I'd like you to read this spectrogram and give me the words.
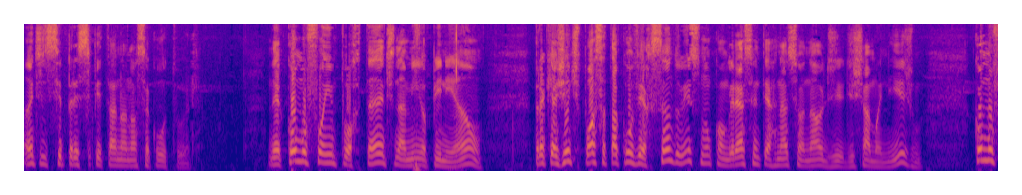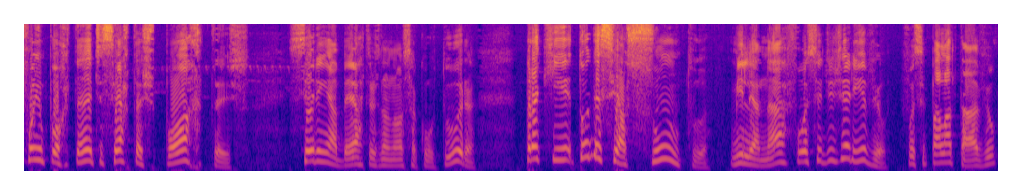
antes de se precipitar na nossa cultura. Né, como foi importante, na minha opinião, para que a gente possa estar conversando isso num congresso internacional de, de xamanismo, como foi importante certas portas serem abertas na nossa cultura para que todo esse assunto milenar fosse digerível, fosse palatável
